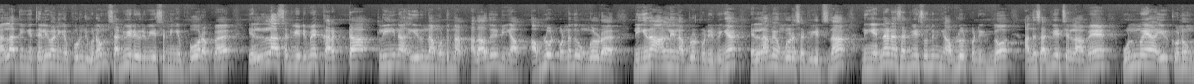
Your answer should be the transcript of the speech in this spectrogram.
நல்லா நீங்கள் தெளிவாக நீங்கள் புரிஞ்சுக்கணும். சர்டிஃபிகேட் வெரிஃபிகேஷன் நீங்கள் போகிறப்ப எல்லா சர்டிஃபிகேட்டுமே கரெக்டாக க்ளீனாக இருந்தால் மட்டும்தான். அதாவது நீங்கள் அப் அப்லோட் பண்ணது உங்களோட நீங்கள் தான் ஆன்லைனில் அப்லோட் பண்ணியிருப்பீங்க எல்லாமே உங்களோட சர்டிஃபிகேட்ஸ் தான். நீங்கள் என்னென்ன சர்டிஃபிகேட்ஸ் வந்து நீங்கள் அப்லோட் பண்ணியிருக்கீங்களோ அந்த சர்டிஃபிகேட்ஸ் எல்லாமே உண்மையாக இருக்கணும்.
